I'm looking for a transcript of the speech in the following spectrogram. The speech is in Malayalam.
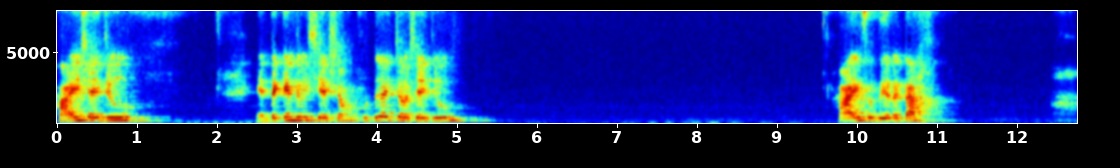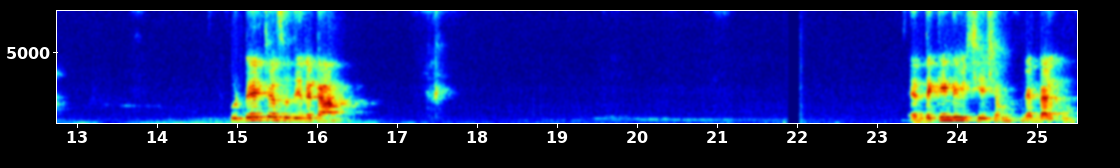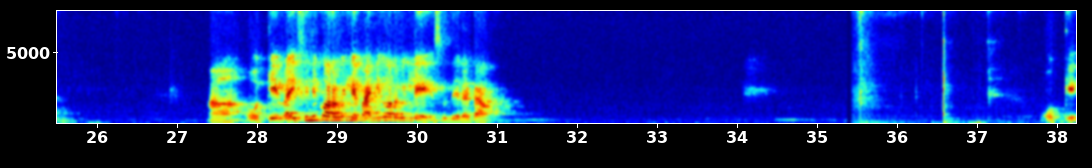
ഹായ് ഷൈജു. എന്തൊക്കെയുണ്ട് വിശേഷം? ഫുഡ് കഴിച്ചോ ഷൈജു? ഹായ് സുധീറേട്ടാ ഫുഡ് കഴിച്ചോ സുധീരേട്ടാ എന്തൊക്കെയുണ്ട് വിശേഷം രണ്ടാൾക്കും? ആ ഓക്കെ വൈഫിന് കുറവില്ലേ? പനി കുറവില്ലേ? സുധീരേട്ടാ? ഓക്കെ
